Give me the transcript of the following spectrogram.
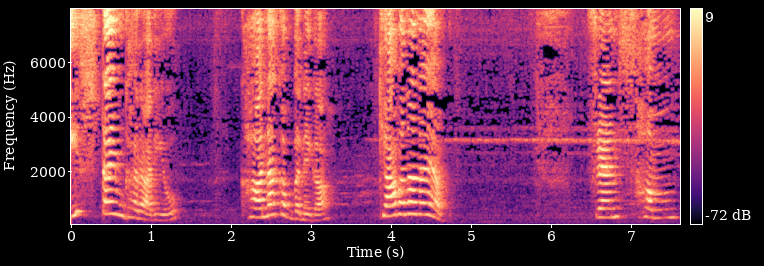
इस टाइम घर आ रही हो। खाना कब बनेगा? क्या बनाना है अब? फ्रेंड्स हम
